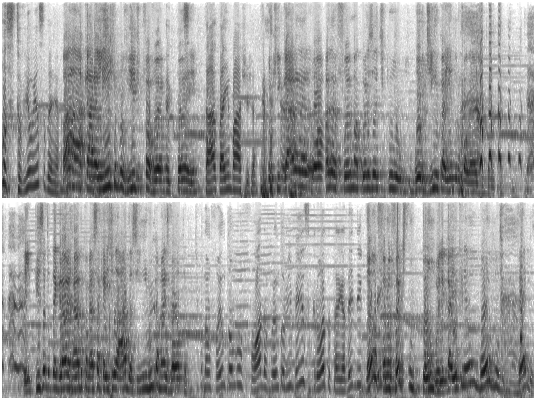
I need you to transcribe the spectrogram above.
Rose. Tu viu isso, Daniel? Ah, cara, link pro vídeo, por favor. Põe aí. Tá, tá aí embaixo já. Porque, cara, olha, foi uma coisa tipo gordinho caindo no colégio. tá? Ele pisa no degrau errado e começa a cair de lado, assim, e nunca mais volta. Tipo, não foi um tombo foda, foi um tombinho bem escroto, tá ligado? Bem, bem- Não, foi, não foi tipo um tombo, ele caiu que nem um gordo velho.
